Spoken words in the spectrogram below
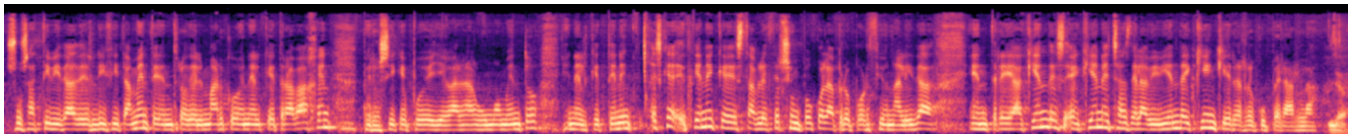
sus actividades lícitamente dentro del marco en el que trabajen, pero sí que puede llegar en algún momento en el que tienen, es que tiene que establecerse un poco la proporcionalidad entre a quién, des- a quién echas de la vivienda y quién quiere recuperarla. Ya.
